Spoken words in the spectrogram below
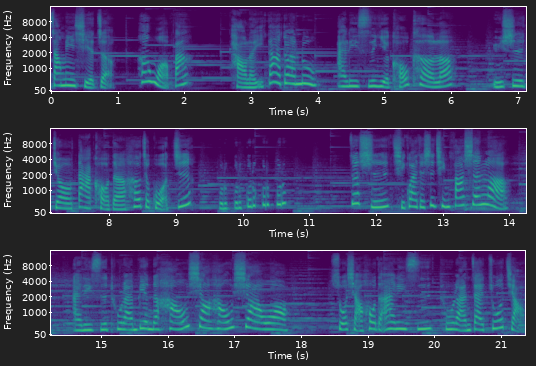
上面写着“喝我吧”。跑了一大段路，爱丽丝也口渴了，于是就大口地喝着果汁，咕噜咕噜咕噜咕噜咕噜。这时，奇怪的事情发生了，爱丽丝突然变得好小好小哦！缩小后的爱丽丝突然在桌角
